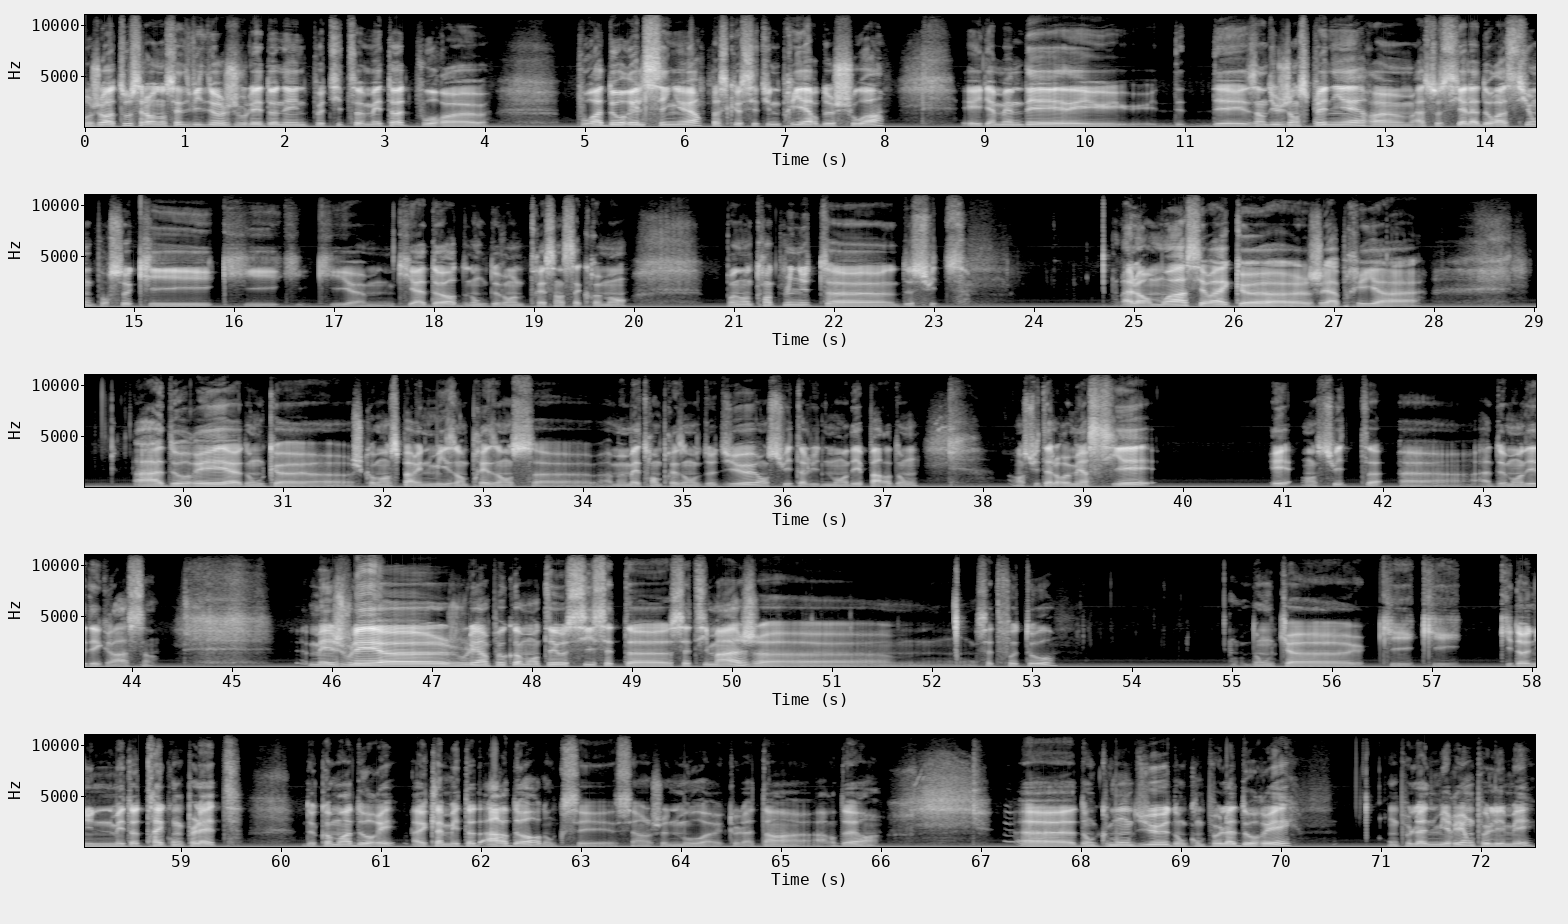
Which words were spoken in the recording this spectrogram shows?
Bonjour à tous, alors dans cette vidéo je voulais donner une petite méthode pour, euh, pour adorer le Seigneur parce que c'est une prière de choix et il y a même des, indulgences plénières euh, associées à l'adoration pour ceux euh, qui, adorent donc devant le très saint sacrement pendant 30 minutes de suite. Alors moi c'est vrai que j'ai appris à à adorer. Euh, donc, euh, je commence par une mise en présence, euh, à me mettre en présence de Dieu, ensuite à lui demander pardon, ensuite à le remercier et ensuite à demander des grâces. Mais je voulais, je voulais un peu commenter aussi cette, cette image, cette photo, donc qui, qui, qui donne une méthode très complète de comment adorer avec la méthode ardor. Donc c'est un jeu de mots avec le latin ardeur. Euh, donc mon dieu donc on peut l'adorer on peut l'admirer on peut l'aimer.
